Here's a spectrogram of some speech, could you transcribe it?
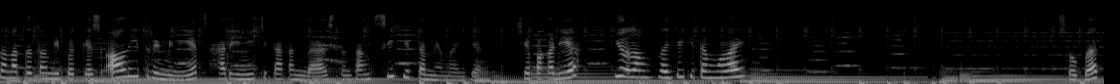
selamat datang di podcast Only 3 Minutes. Hari ini kita akan bahas tentang si hitam yang manja. Siapakah dia? Yuk langsung saja kita mulai. Sobat,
